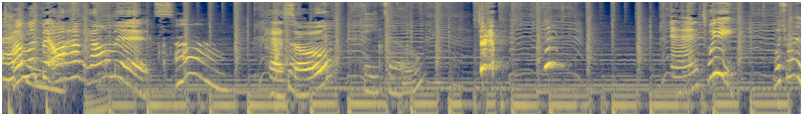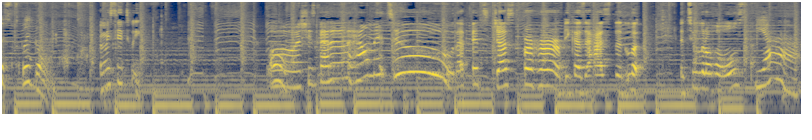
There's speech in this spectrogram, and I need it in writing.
Oh, look, they all have helmets. Oh, Peso. potato. Turnip. And Tweak. Which one is Twiggle? Let me see Tweak. Oh, she's got a helmet too. That fits just for her because it has the, look, the two little holes. Yeah.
